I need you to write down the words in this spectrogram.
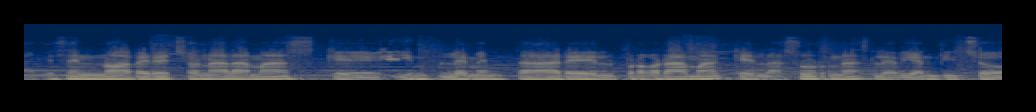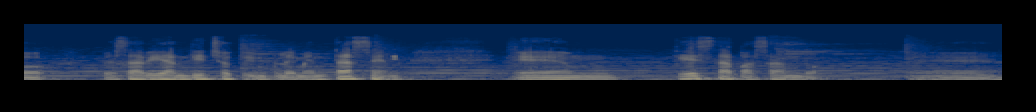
parecen no haber hecho nada más que implementar el programa que las urnas le habían dicho, les habían dicho que implementasen. Eh, ¿Qué está pasando? Eh,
